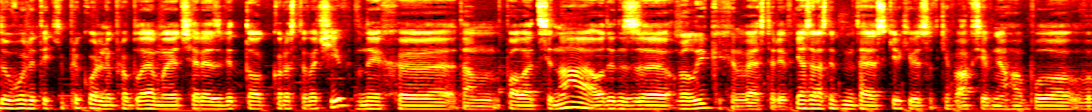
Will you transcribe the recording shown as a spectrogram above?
доволі такі прикольні проблеми через відток користувачів. В них е, там впала ціна. Один з великих інвесторів. Я зараз не пам'ятаю скільки відсотків акцій в нього було в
